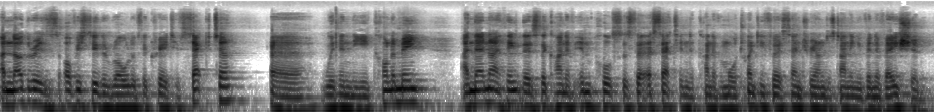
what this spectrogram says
Another is obviously the role of the creative sector uh, within the economy. And then I think there's the kind of impulses that are set into kind of a more 21st century understanding of innovation.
